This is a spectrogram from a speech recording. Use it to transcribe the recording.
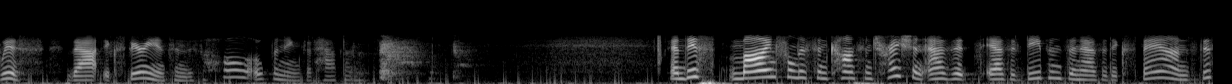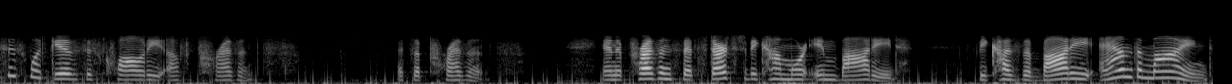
with that experience and this whole opening that happens. And this mindfulness and concentration, as it as it deepens and as it expands, this is what gives this quality of presence. It's a presence, and a presence that starts to become more embodied because the body and the mind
